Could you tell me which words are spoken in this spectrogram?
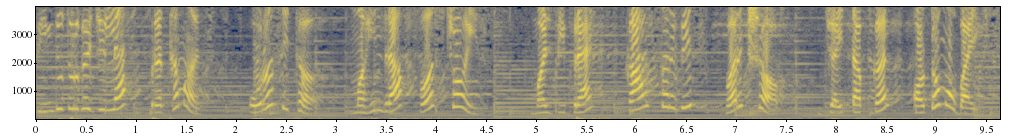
सिंधुदुर्ग जिल्ह्यात प्रथमच. ओरोस इथं Mahindra first choice multibrand car service workshop Jaitapkar automobiles.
